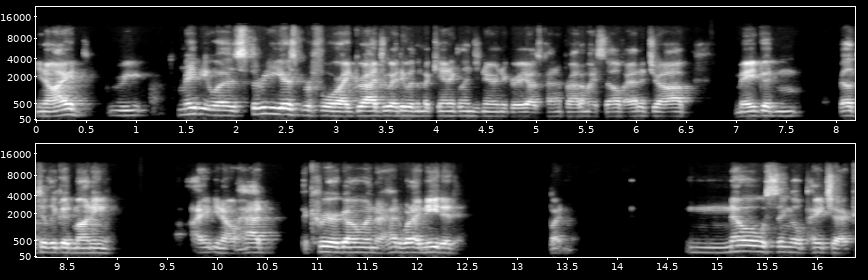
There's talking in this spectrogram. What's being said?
You know, I re, maybe it was three years before I graduated with a mechanical engineering degree. I was kind of proud of myself. I had a job, made good, relatively good money, I, you know, had the career going, I had what I needed, but no single paycheck,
